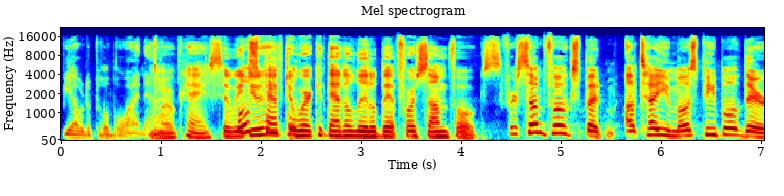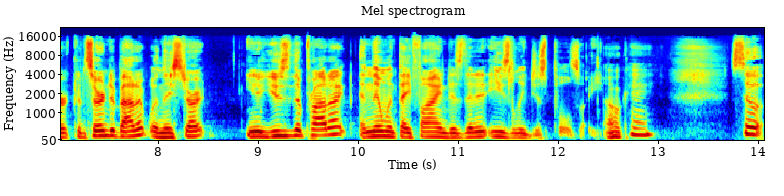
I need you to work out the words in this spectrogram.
be able to pull the line out. Okay, so we Most do have to work at that a little bit for some folks. For some folks, but I'll tell you, most people they're concerned about it when they start you know using the product, and then what they find is that it easily just pulls away. Okay. So,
